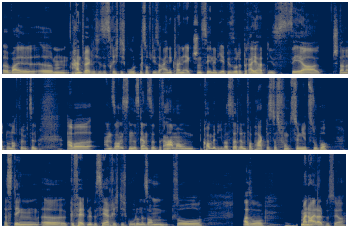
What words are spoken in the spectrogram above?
äh, weil ähm, handwerklich ist es richtig gut, bis auf diese eine kleine Action-Szene, die Episode 3 hat, die ist sehr Standard nur nach 15. Aber ansonsten das ganze Drama und Comedy, was da drin verpackt ist, das funktioniert super. Das Ding äh, gefällt mir bisher richtig gut und ist auch so, also mein Highlight bisher.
